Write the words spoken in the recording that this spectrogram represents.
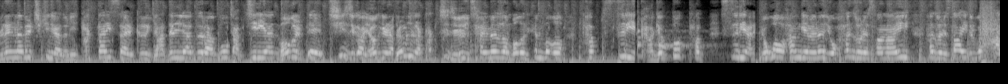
블랙 라벨 치킨이라더니 닭다리살 그 야들야들하고 짭지리한 먹을 때 치즈가 여기라 여기가 닭치즈. 살면서 먹은 햄버거 탑3 가격도 탑3 안에. 요거 한 개면은 요 한 손에 사나이 한 손에 사이들과 아,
